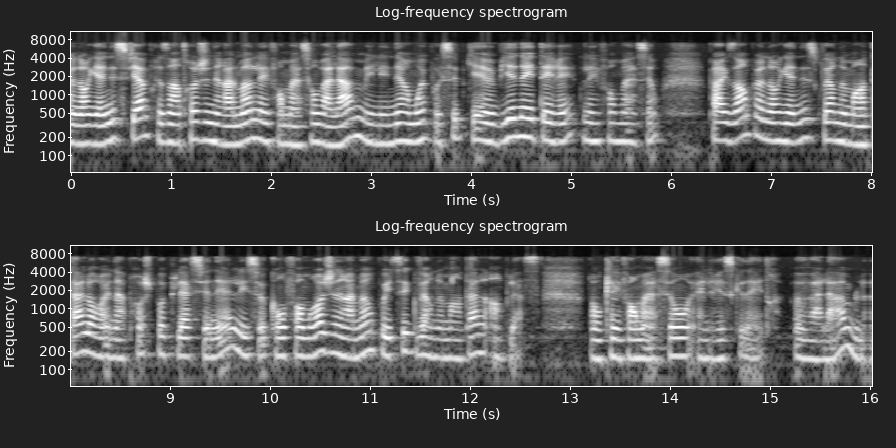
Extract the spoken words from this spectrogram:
Un organisme fiable présentera généralement de l'information valable, mais il est néanmoins possible qu'il y ait un biais d'intérêt de l'information. Par exemple, un organisme gouvernemental aura une approche populationnelle et se conformera généralement aux politiques gouvernementales en place. Donc, l'information, elle risque d'être valable,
